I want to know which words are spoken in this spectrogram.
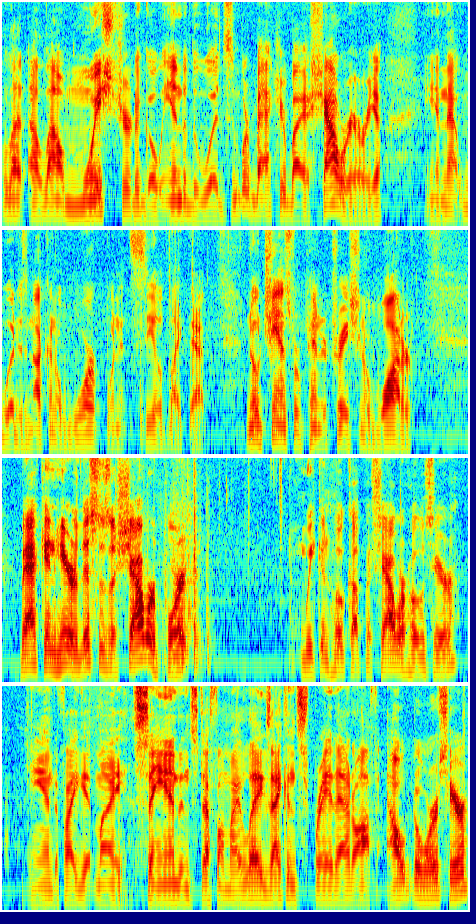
let, allow moisture to go into the woods. And we're back here by a shower area and that wood is not going to warp when it's sealed like that. No chance for penetration of water. Back in here, this is a shower port. We can hook up a shower hose here and if I get my sand and stuff on my legs, I can spray that off outdoors here.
